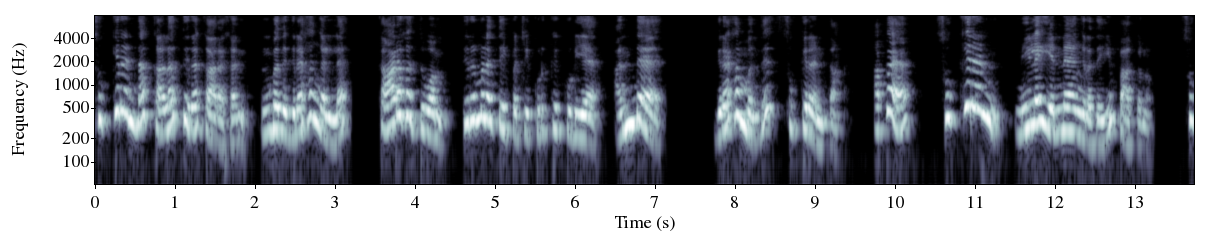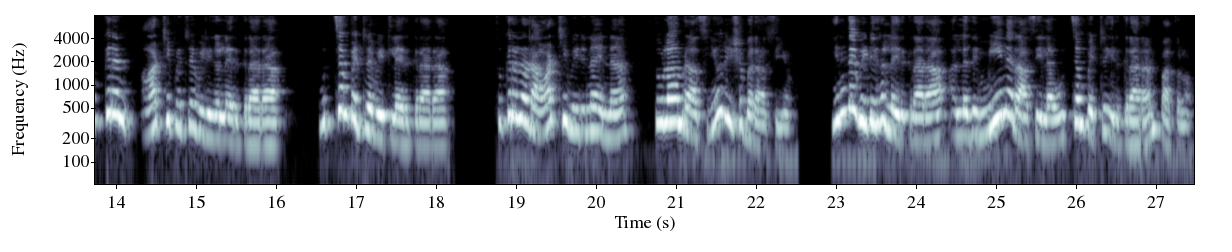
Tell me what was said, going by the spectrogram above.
சுக்கிரன் தான் களத்திர காரகன் ஒன்பது கிரகங்கள்ல காரகத்துவம் திருமணத்தை பற்றி குறிக்கக்கூடிய அந்த கிரகம் வந்து சுக்கிரன் தான். அப்ப சுக்கிரன் நிலை என்னங்கிறதையும் பார்க்கணும். சுக்கிரன் ஆட்சி பெற்ற வீடுகளில் இருக்கிறாரா? உச்சம் பெற்ற வீட்டில் இருக்கிறாரா? சுக்கிரனோட ஆட்சி வீடுனா என்ன? துலாம் ராசியும் ரிஷப ராசியும். இந்த வீடுகளில் இருக்கிறாரா? அல்லது மீன ராசியில் உச்சம் பெற்று இருக்கிறாரான்னு பார்க்கணும்.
